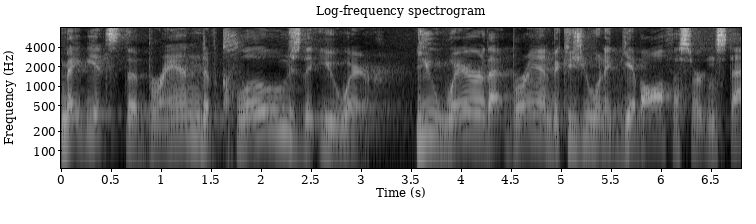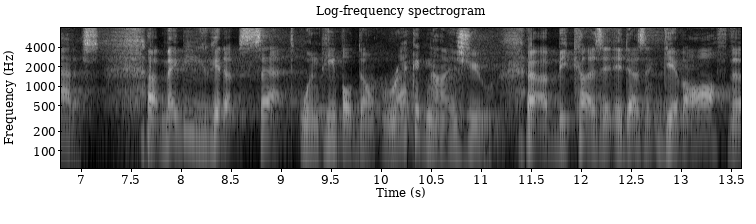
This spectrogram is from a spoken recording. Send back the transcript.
Maybe it's the brand of clothes that you wear. You wear that brand because you want to give off a certain status. Uh, maybe you get upset when people don't recognize you uh, because it, it, doesn't give off the,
